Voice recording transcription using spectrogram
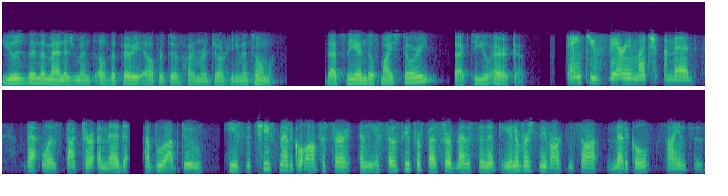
used in the management of the perioperative hemorrhage or hematoma. That's the end of my story. Back to you, Erica. Thank you very much, Ahmed. That was Dr. Ahmed Abuabdou. He's the Chief Medical Officer and the Associate Professor of Medicine at the University of Arkansas Medical Sciences.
